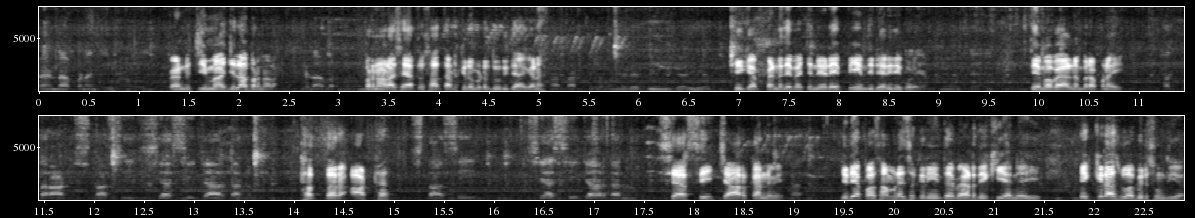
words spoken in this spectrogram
ਪਿੰਡ ਆਪਣਾ ਚੀਮਾ ਪਿੰਡ ਚੀਮਾ ਜ਼ਿਲ੍ਹਾ ਬਰਨਾਲਾ। ਜਿਹੜਾ ਬਰਨਾਲਾ। ਬਰਨਾਲਾ ਸ਼ਹਿਰ ਤੋਂ 7-8 ਕਿਲੋਮੀਟਰ ਦੂਰੀ ਤੇ ਹੈਗਾ ਨਾ? 7-8 ਕਿਲੋਮੀਟਰ ਨੇੜੇ ਭੀਮ ਜਰੀ ਹੈ ਠੀਕ ਹੈ ਪਿੰਡ ਦੇ ਵਿੱਚ ਨੇੜੇ ਭੀਮ ਦੀ ਡੇਅਰੀ ਦੇ ਕੋਲੇ। ਤੇ ਮੋਬਾਈਲ ਨੰਬਰ ਆਪਣਾ ਜੀ। 78887 86491 788 87 86491 86491 ਜਿਹੜੀ ਆਪਾਂ ਸਾਹਮਣੇ ਸਕਰੀਨ ਤੇ ਬੈਠ ਦੇਖੀ ਜਾਂਦੇ ਆ ਜੀ ਇਹ ਕਿਹੜਾ ਸੂਆ ਵੀਰ ਸੁੰਦੀ ਆ?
